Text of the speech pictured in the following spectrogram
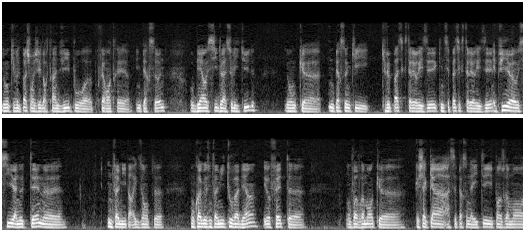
donc ils veulent pas changer leur train de vie pour, pour faire entrer une personne, ou bien aussi de la solitude. Donc euh, une personne qui ne veut pas s'extérioriser, qui ne sait pas s'extérioriser. Et puis euh, aussi un autre thème, euh, une famille par exemple. On croit que dans une famille tout va bien et au fait on voit vraiment que, que chacun a sa personnalité, il pense vraiment...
